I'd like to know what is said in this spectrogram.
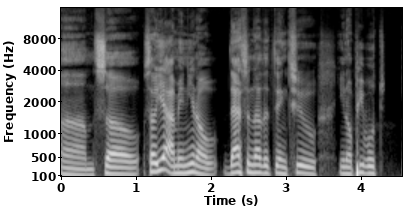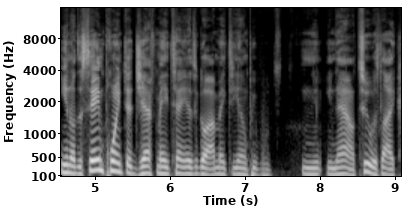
Um, so so yeah, I mean, you know, that's another thing too. You know, people, you know, the same point that Jeff made ten years ago, I make to young people now too. Is like,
